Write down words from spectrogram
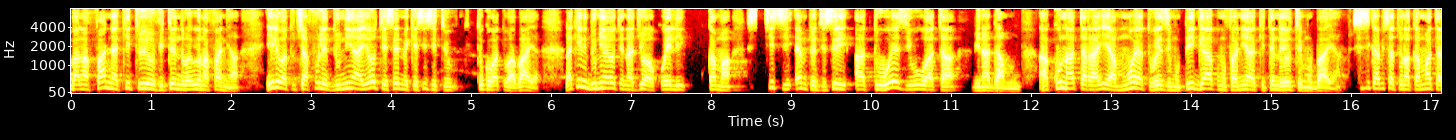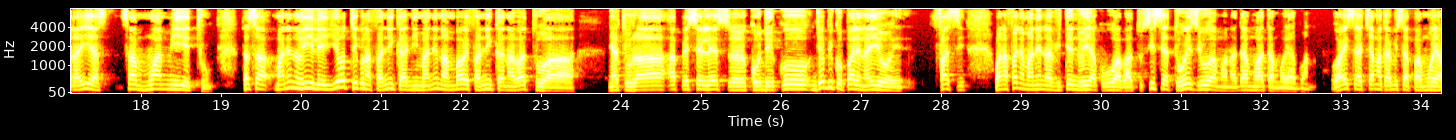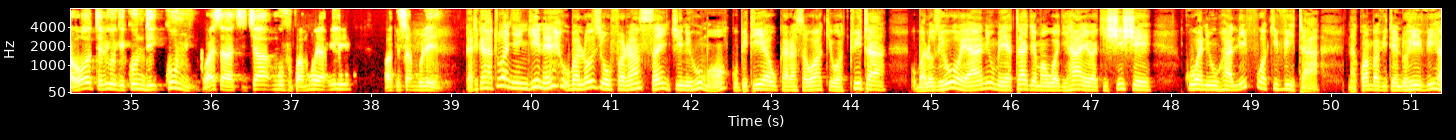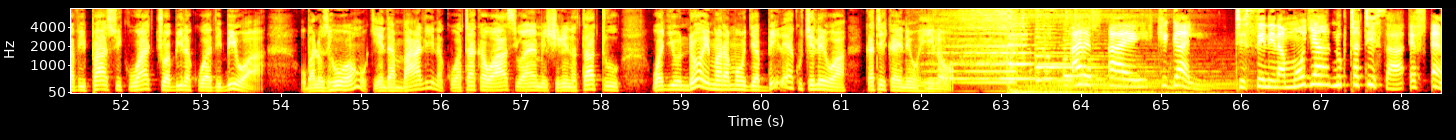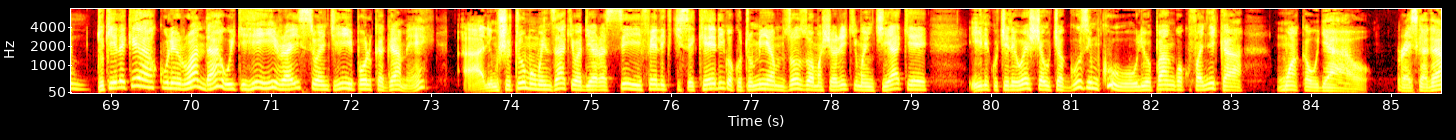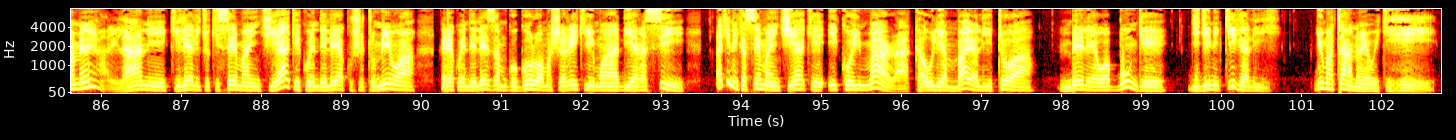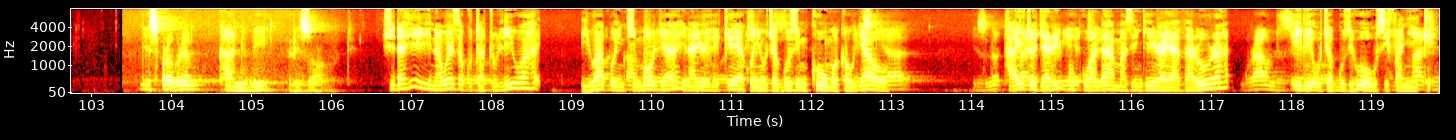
wanafanya kitu hiyo vitendo hiyo wanafanya ili watuchafule, dunia yote iseme ke sisi tu, tuko watu wabaya, lakini dunia yote inajua ukweli kama sisi M23 hatuwezi huwa hata binadamu, hakuna hata raia moya tuwezi mpiga kumfanyia kitendo yote mubaya. Sisi kabisa tunakamata raia sa mwami yetu. Sasa maneno ile yote iko nafanyika ni maneno ambayo ifanyika na watu wa Nyatura, APSLS, Codeco, njo biko pale na hiyo fasi wanafanya maneno ya vitendo hii ya kuua watu. Sisi hatuwezi ua mwanadamu hata moya bwana. Waisa changa kabisa pamoja, wote biko kikundi kumi, waisa chicha nguvu pamoja ili watushambulie. Katika hatua nyingine, ubalozi wa Ufaransa nchini humo kupitia ukarasa wake wa Twitter, ubalozi huo yaani umeyataja mauaji hayo ya Kishishe kuwa ni uhalifu wa kivita na kwamba vitendo hivi havipaswi kuachwa bila kuadhibiwa. Ubalozi huo ukienda mbali na kuwataka waasi wa M23 wajiondoe mara moja bila ya kuchelewa katika eneo hilo. RFI Kigali 91.9 FM. Tukielekea kule Rwanda, wiki hii rais wa nchi hii Paul Kagame alimshutumu mwenzake wa DRC Felix Tshisekedi kwa kutumia mzozo wa mashariki mwa nchi yake ili kuchelewesha uchaguzi mkuu uliopangwa kufanyika mwaka ujao. Rais Kagame alilaani kile alichokisema nchi yake kuendelea kushutumiwa katika kuendeleza mgogoro wa mashariki mwa DRC, lakini ikasema nchi yake iko imara, kauli ambayo aliitoa mbele ya wabunge jijini Kigali Jumatano ya wiki hii. This problem can be resolved. Shida hii inaweza kutatuliwa iwapo nchi moja inayoelekea kwenye uchaguzi mkuu mwaka ujao haitojaribu kuandaa mazingira ya dharura ili uchaguzi huo usifanyike.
